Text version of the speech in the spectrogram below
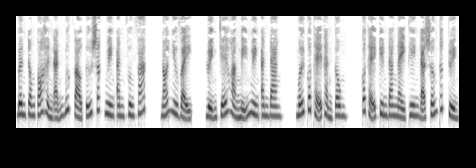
bên trong có hình ảnh bước vào tứ sắc Nguyên Anh phương pháp, nói như vậy, luyện chế hoàng mỹ Nguyên Anh đan, mới có thể thành công, có thể kim đan này thiên đã sớm thất truyền.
